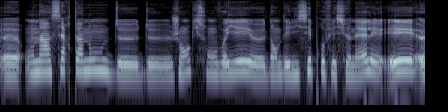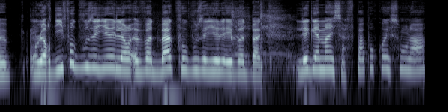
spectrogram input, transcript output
euh, on a un certain nombre de, gens qui sont envoyés euh, dans des lycées professionnels et, on leur dit il faut que vous ayez votre bac, il faut que vous ayez votre bac les gamins, ils savent pas pourquoi ils sont là,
